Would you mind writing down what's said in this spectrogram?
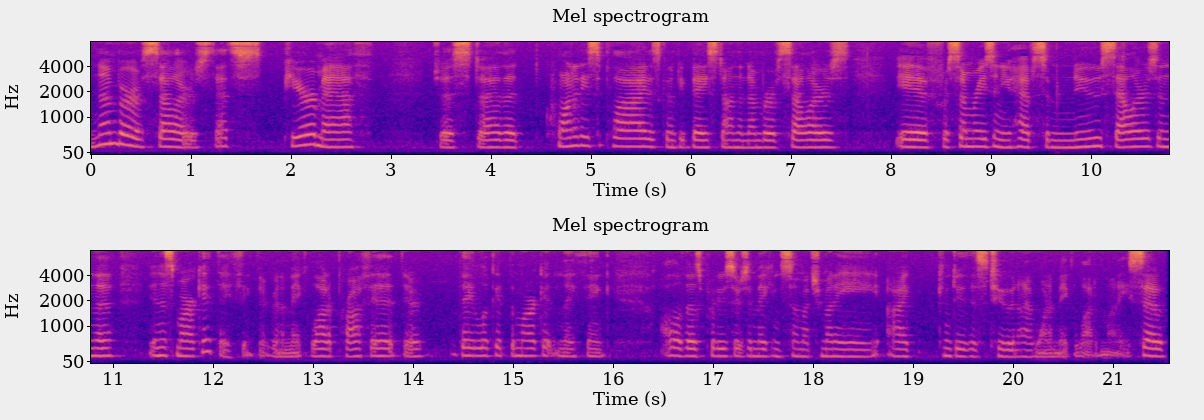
Number of sellers, that's pure math. Just uh, the quantity supplied is going to be based on the number of sellers. If for some reason you have some new sellers in the in this market, they think they're going to make a lot of profit. They they look at the market and they think all of those producers are making so much money. I can do this too, and I want to make a lot of money. So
